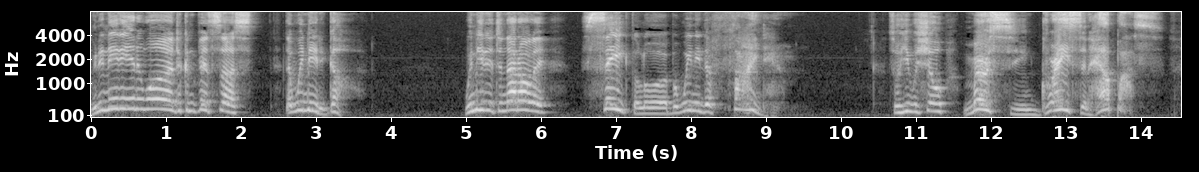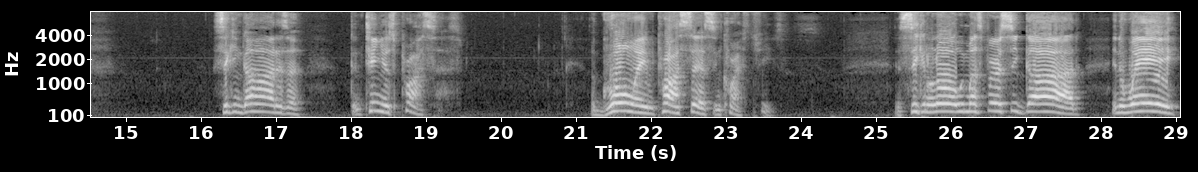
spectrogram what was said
We didn't need anyone to convince us that we needed God. We needed to not only seek the Lord, but we need to find Him so he would show mercy and grace and help us. Seeking God is a continuous process, a growing process in Christ Jesus. In seeking the Lord, we must first seek God in the way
